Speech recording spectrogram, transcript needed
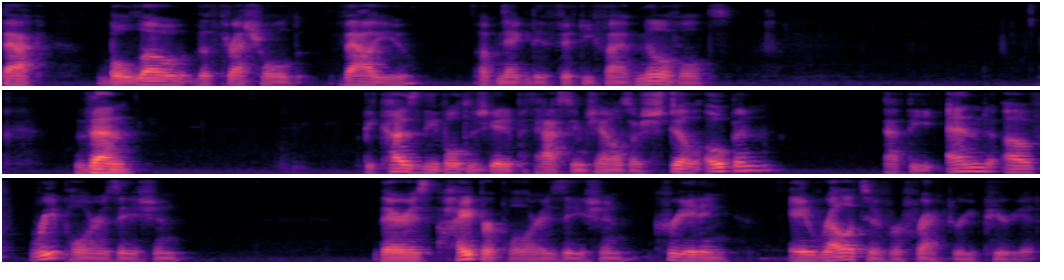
back below the threshold value of negative 55 millivolts, then because the voltage-gated potassium channels are still open, at the end of repolarization, there is hyperpolarization creating a relative refractory period.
